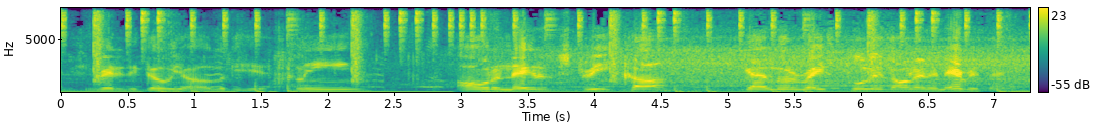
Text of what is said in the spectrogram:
She's ready to go, y'all. Look at here. Clean, alternator, street car. Got little race pulleys on it and everything.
